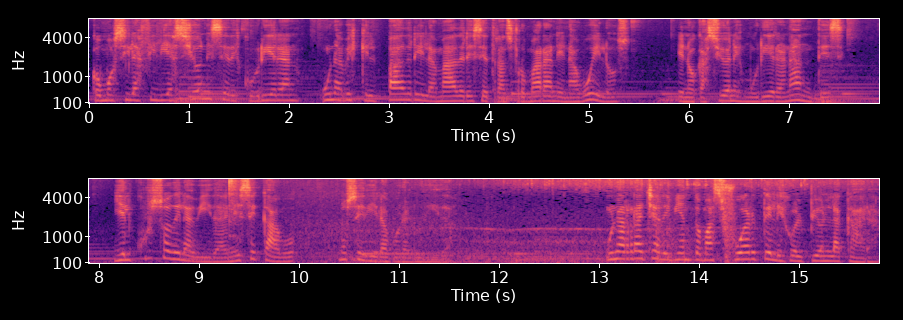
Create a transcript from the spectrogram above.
como si las filiaciones se descubrieran una vez que el padre y la madre se transformaran en abuelos, en ocasiones murieran antes, y el curso de la vida en ese cabo no se diera por aludida. Una racha de viento más fuerte les golpeó en la cara.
